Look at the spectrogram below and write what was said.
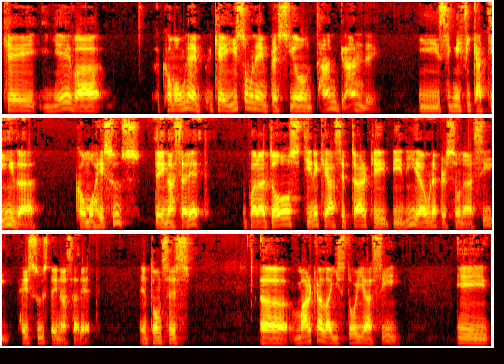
que lleva como una, que hizo una impresión tan grande y significativa como Jesús de Nazaret. Para todos tiene que aceptar que vivía una persona así, Jesús de Nazaret. Entonces, uh, marca la historia así. Y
